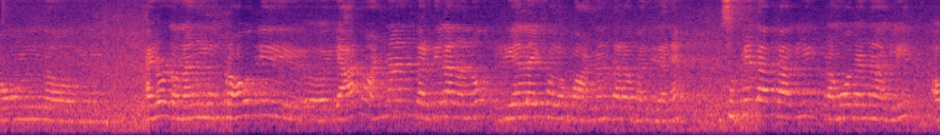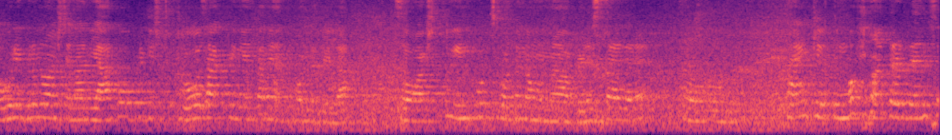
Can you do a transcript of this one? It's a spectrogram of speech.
ಅವನು ಐ ಡೋಂಟ್ ನೋ ನಂಗೆ ಪ್ರಾಬಬ್ಲಿ ಯಾರು ಅಣ್ಣ ಅಂತ ಕರೆದಿಲ್ಲ ನಾನು ರಿಯಲ್ ಲೈಫಲ್ಲಿ ಒಬ್ಬ ಅಣ್ಣನ ಥರ ಬಂದಿದ್ದಾನೆ. ಸುಪ್ರೀತಾಕಾಗಲಿ ಪ್ರಮೋದ್ ಅಣ್ಣ ಆಗಲಿ ಅವರಿಬ್ರು ಅಷ್ಟೇ. ನಾನು ಯಾರಿಗೋ ಒಬ್ರಿಗೆ ಇಷ್ಟು ಕ್ಲೋಸ್ ಆಗ್ತೀನಿ ಅಂತಲೇ ಅಂದ್ಕೊಂಡಿರಲಿಲ್ಲ ಸೊ ಅಷ್ಟು ಇನ್ಪುಟ್ಸ್ ಕೊಟ್ಟು ನಮ್ಮನ್ನು ಬೆಳೆಸ್ತಾ ಇದ್ದಾರೆ. ಸೊ ಥ್ಯಾಂಕ್ ಯು ತುಂಬ ಮಾತಾಡಿದೆ ಅನ್ಸುತ್ತೆ.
